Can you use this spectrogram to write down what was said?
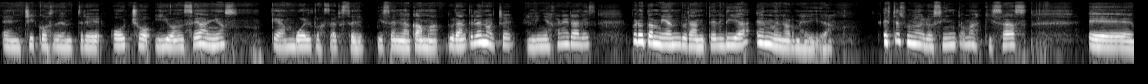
en chicos de entre 8 y 11 años que han vuelto a hacerse pis en la cama durante la noche, en líneas generales, pero también durante el día en menor medida. Este es uno de los síntomas quizás eh,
